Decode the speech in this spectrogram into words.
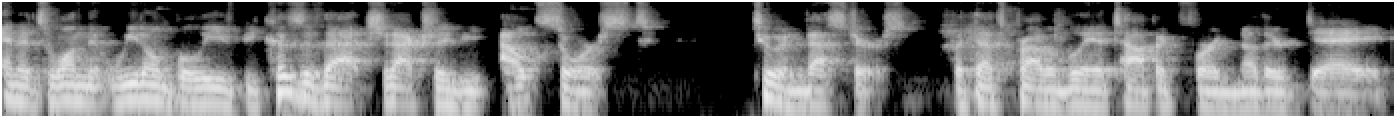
And it's one that we don't believe, because of that, should actually be outsourced to investors. But that's probably a topic for another day.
